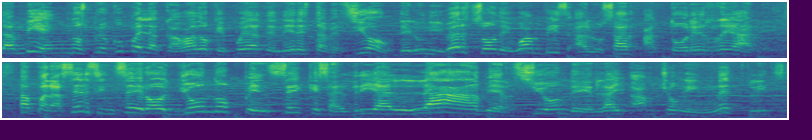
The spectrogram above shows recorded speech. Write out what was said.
También nos preocupa el acabado que pueda tener esta versión del universo de One Piece al usar actores reales. Ah, para ser sincero, yo no pensé que saldría la versión de live action en Netflix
